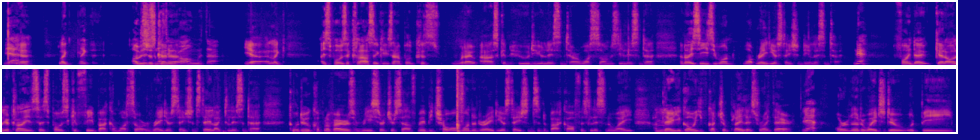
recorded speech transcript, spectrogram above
Yeah. yeah. Like, Like, I was just nothing kind of wrong with that. yeah, like I suppose a classic example because without asking who do you listen to or what songs do you listen to, a nice easy one. What radio station do you listen to? Yeah, Find out, get all your clients, I suppose, to give feedback on what sort of radio stations they like to listen to. Go do a couple of hours of research yourself. Maybe throw on one of the radio stations in the back office, listen away, and there you go. You've got your playlist right there. yeah. Or another way to do it would be,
